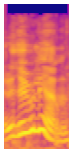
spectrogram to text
är det jul igen.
